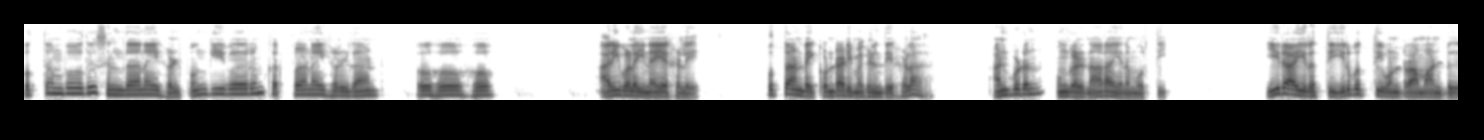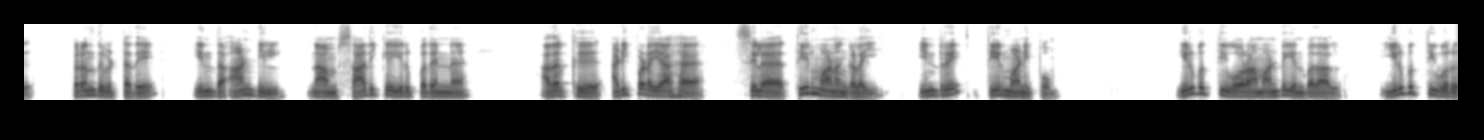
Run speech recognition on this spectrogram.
புத்தம்போது சிந்தனைகள் பொங்கி வரும் கற்பனைகள்தான் ஓஹோஹோ. அறிவலை நேயர்களே புத்தாண்டை கொண்டாடி மகிழ்ந்தீர்களா? அன்புடன் உங்கள் நாராயணமூர்த்தி. ஈராயிரத்தி இருபத்தி ஒன்றாம் ஆண்டு பிறந்துவிட்டதே இந்த ஆண்டில் நாம் சாதிக்க இருப்பதென்ன? அதற்கு அடிப்படையாக சில தீர்மானங்களை இன்றே தீர்மானிப்போம். இருபத்தி ஓராம் ஆண்டு என்பதால் இருபத்தி ஒரு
